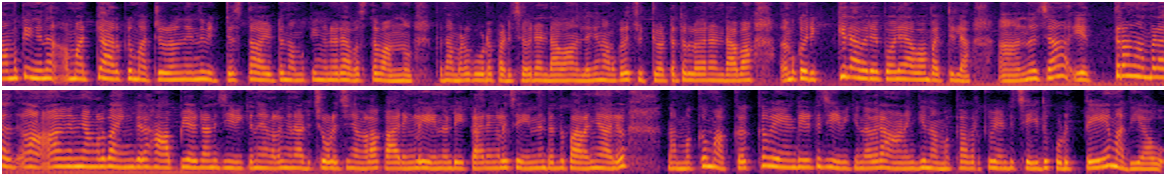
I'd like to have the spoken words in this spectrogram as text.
നമുക്കിങ്ങനെ മറ്റാർക്ക് മറ്റുള്ളവരിൽ നിന്ന് വ്യത്യസ്തമായിട്ട് നമുക്കിങ്ങനെ ഒരു അവസ്ഥ വന്നു. ഇപ്പോൾ നമ്മുടെ കൂടെ പഠിച്ചവരുണ്ടാവാം അല്ലെങ്കിൽ നമുക്ക് ചുറ്റുവട്ടത്തുള്ളവരുണ്ടാവാം. നമുക്ക് ഒരിക്കലും അവരെ പോലെ ആവാൻ പറ്റില്ല. എന്ന് വെച്ചാൽ എത്ര നമ്മൾ ഞങ്ങൾ ഭയങ്കര ഹാപ്പി ആയിട്ടാണ് ജീവിക്കുന്നത് ഞങ്ങളിങ്ങനെ അടിച്ചുപൊളിച്ച് ഞങ്ങൾ ആ കാര്യങ്ങൾ ചെയ്യുന്നുണ്ട് ഈ കാര്യങ്ങൾ ചെയ്യുന്നുണ്ടെന്ന് പറഞ്ഞാൽ നമുക്ക് മക്കൾക്ക് വേണ്ടിയിട്ട് ജീവിക്കുന്നവരാണെങ്കിൽ നമുക്ക് അവർക്ക് വേണ്ടി ചെയ്ത് കൊടുത്തേ മതിയാവൂ.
